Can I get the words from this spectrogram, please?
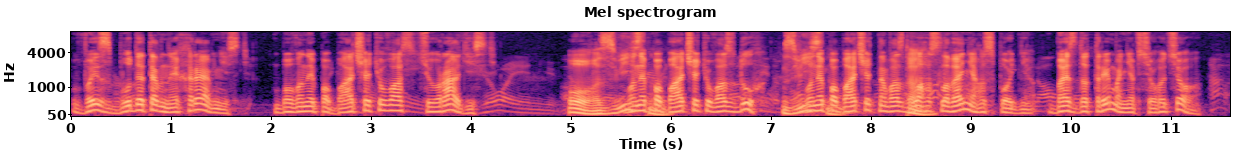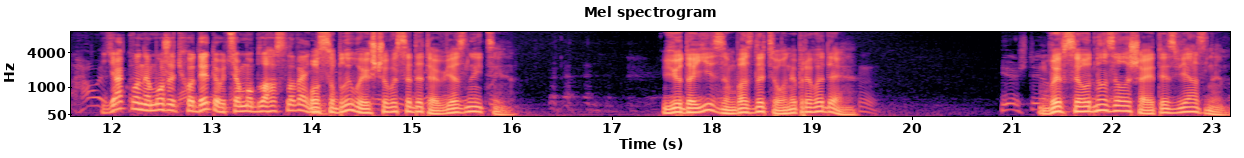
ви збудете в них ревність, бо вони побачать у вас цю радість. О, звісно. Вони побачать у вас дух. Звісно. Вони побачать на вас Так. благословення Господнє без дотримання всього цього. Як вони можуть ходити у цьому благословенні? Особливо, якщо ви сидите в в'язниці. Юдаїзм вас до цього не приведе. Ви все одно залишаєтесь в'язнем.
